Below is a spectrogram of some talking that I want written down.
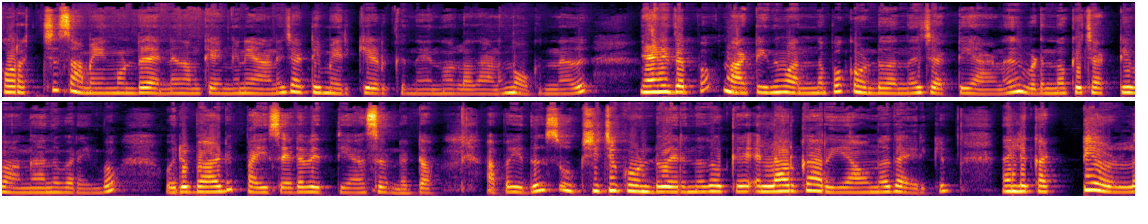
കുറച്ച് സമയം കൊണ്ട് തന്നെ നമുക്ക് എങ്ങനെയാണ് ചട്ടി മെരുക്കിയെടുക്കുന്നത് എന്നുള്ളതാണ് നോക്കുന്നത്. ഞാനിതപ്പോൾ നാട്ടിൽ നിന്ന് വന്നപ്പോൾ കൊണ്ടുവന്ന ചട്ടിയാണ്. ഇവിടെ നിന്നൊക്കെ ചട്ടി വാങ്ങാന്ന് പറയുമ്പോൾ ഒരുപാട് പൈസയുടെ വ്യത്യാസമുണ്ട് കേട്ടോ അപ്പോൾ ഇത് സൂക്ഷിച്ച് കൊണ്ടുവരുന്നതൊക്കെ എല്ലാവർക്കും അറിയാവുന്നതായിരിക്കും. നല്ല കട്ടിയുള്ള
